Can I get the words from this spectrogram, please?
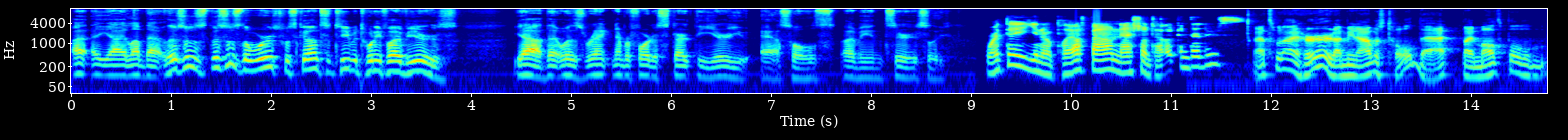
Uh, yeah, I love that. This is this is the worst Wisconsin team in 25 years. Yeah, that was ranked number four to start the year. You assholes. I mean, seriously. Weren't they, you know, playoff bound national title contenders? That's what I heard. I mean, I was told that by multiple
